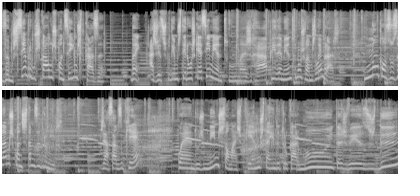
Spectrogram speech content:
Vamos sempre buscá-los quando saímos de casa. Bem, às vezes podemos ter um esquecimento, mas rapidamente nos vamos lembrar. Nunca os usamos quando estamos a dormir. Já sabes o que é? Quando os meninos são mais pequenos, têm de trocar muitas vezes de.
